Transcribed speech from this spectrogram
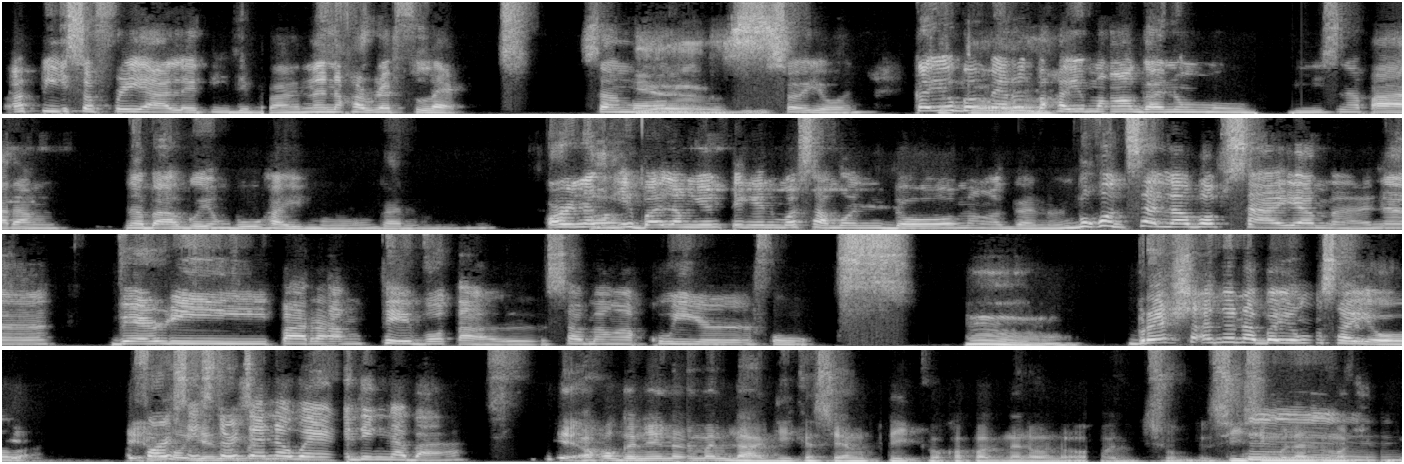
a piece of reality di ba na naka-reflect sa mga Yes. movies so yun kayo ba Totoo. meron ba kayo mga ganong movies na parang nabago yung buhay mo ganon Or Ah. nag-iba lang yung tingin mo sa mundo, mga ganun. Bukod sa Love of Siam ah, na very parang pivotal sa mga queer folks. Hmm. Bresh, ano na ba yung sa'yo? Eh, Four ako, yan Sisters and a Wedding na ba? Eh, ako ganyan naman lagi kasi ang take ko kapag nanonood. So, sisimulan mo, Hmm.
